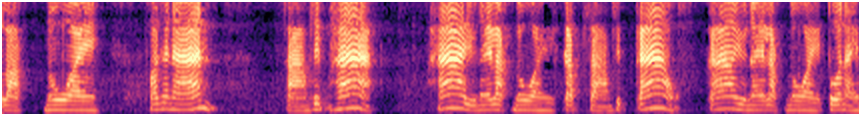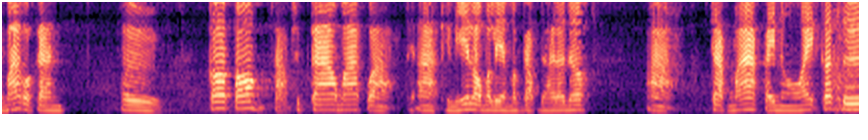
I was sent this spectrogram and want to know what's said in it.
หลักหน่วย เพราะฉะนั้นสามสิบห้า ห้าอยู่ในหลักหน่วยกับสามสิบเก้าเก้าอยู่ในหลักหน่วยตัวไหนมากกว่ากัน เออ ก็ต้องสามสิบเก้ามากกว่า อ่า ทีนี้เรามาเรียงลำดับได้แล้วเนอะอ่า จากมากไปน้อยก็คือ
